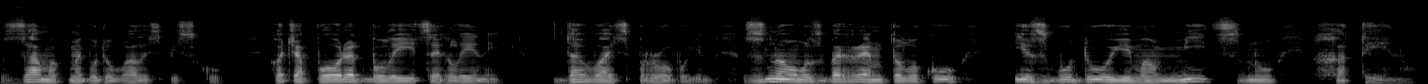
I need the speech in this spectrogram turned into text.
Замок ми будували з піску, хоча поряд були і цеглини. Давай спробуєм, знову зберем толоку і збудуємо міцну хатину.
